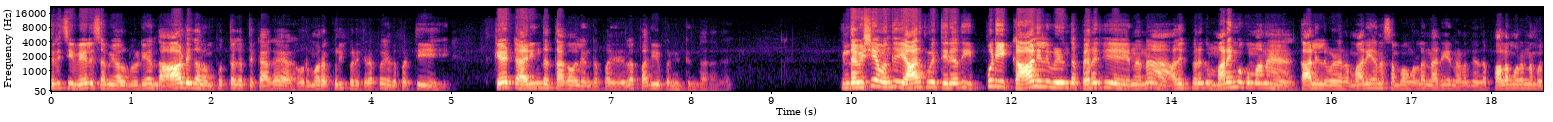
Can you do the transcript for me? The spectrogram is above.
திருச்சி வேலுசாமி அவர்களுடைய அந்த ஆடுகாலம் புத்தகத்துக்காக ஒரு முறை குறிப்பெடுக்கிறப்ப இதை பற்றி கேட்டு அறிந்த தகவல் என்ற பதிவில் பதிவு பண்ணிட்டு இருந்தார் அது இந்த விஷயம் வந்து யாருக்குமே தெரியாது. இப்படி காலில் விழுந்த பிறகு என்னென்னா அதுக்கு பிறகு மறைமுகமான காலில் விழுற மாதிரியான சம்பவங்கள்லாம் நிறைய நடந்தது. பல முறை நம்ம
